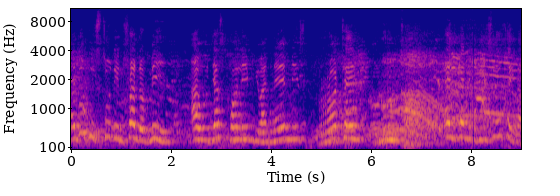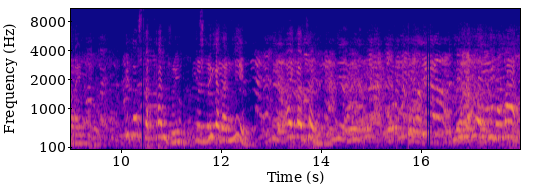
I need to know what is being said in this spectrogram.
And if he stood in front of me, I will just call him, your name is Rotten Ruto. And then he'd be saying the right thing. Because the country is bigger than him. I can tell you. Jina lake.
